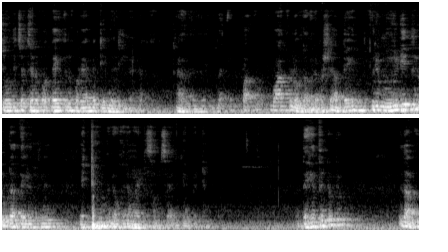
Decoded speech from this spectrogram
ചോദിച്ചാൽ ചിലപ്പോൾ അദ്ദേഹത്തിന് പറയാൻ പറ്റിയെന്ന് വരില്ല വാക്കുകളുണ്ടാവില്ല പക്ഷെ അദ്ദേഹം ഒരു മീഡിയത്തിലൂടെ അദ്ദേഹത്തിന് ഏറ്റവും മനോഹരമായിട്ട് സംസാരിക്കാൻ പറ്റും. അദ്ദേഹത്തിന്റെ ഒരു ഇതാണ്.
